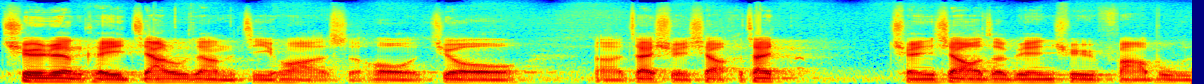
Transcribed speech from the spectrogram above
确认可以加入这样的计划的时候，就呃在学校在全校这边去发布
